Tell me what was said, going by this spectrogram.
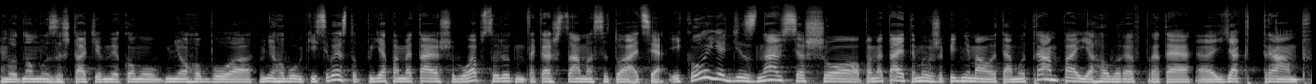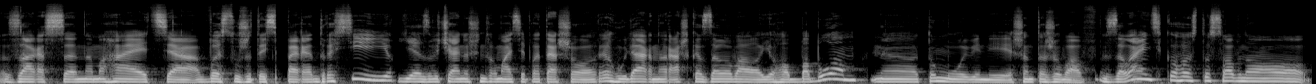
в одному з штатів, в якому в нього була в нього був якийсь виступ. Я пам'ятаю, що була абсолютно така ж сама ситуація. І коли я дізнався, що пам'ятаєте, ми вже піднімали тему Трампа. Я говорив про те, е, як Трамп зараз намагається вислужитись перед Росією. Є звичайно ж інформація про те, що регулярно Рашка заливала його баблом, е, тому він і шантажував Зеленського стосовно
